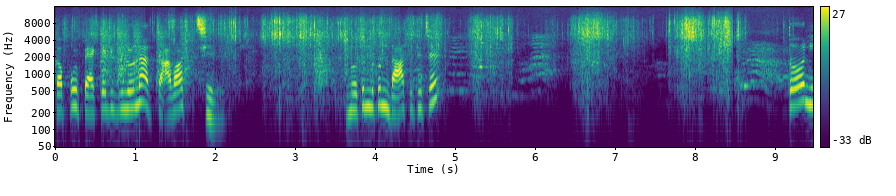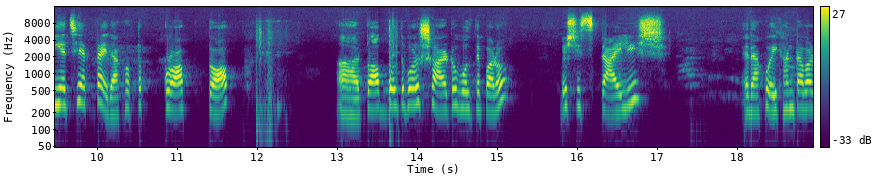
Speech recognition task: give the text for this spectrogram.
কাপড় প্যাকেটগুলো না চাবাচ্ছে। নতুন নতুন দাঁত উঠেছে। তো নিয়েছি একটাই, দেখো একটা ক্রপ টপ টপ বলতে পারো শার্টও বলতে পারো। বেশ স্টাইলিশ এ দেখো এইখানটা আবার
